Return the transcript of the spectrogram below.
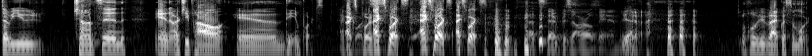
W. Johnson, and Archie Powell, and the Imports. Exports. Exports, exports, exports. that's their bizarro band Yeah. we'll be back with some more.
